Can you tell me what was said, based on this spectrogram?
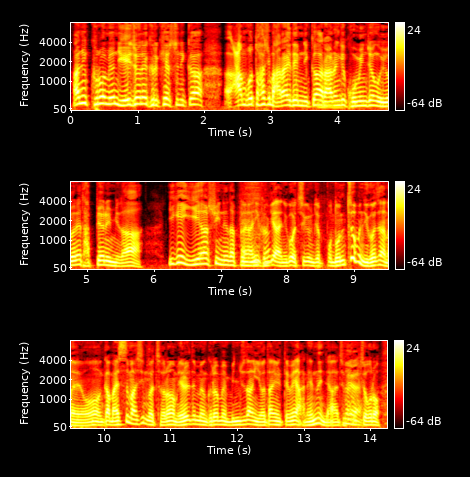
아니 그러면 예전에 그렇게 했으니까 아무것도 하지 말아야 됩니까? 라는 게 고민정 의원의 답변입니다. 이게 이해할 수 있는 답변이 아니 그게 아니고 지금 이제 뭐 논점은 이거잖아요. 음. 그러니까 말씀하신 것처럼 예를 들면 그러면 민주당이 여당일 때 왜 안 했느냐 적극적으로 네.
